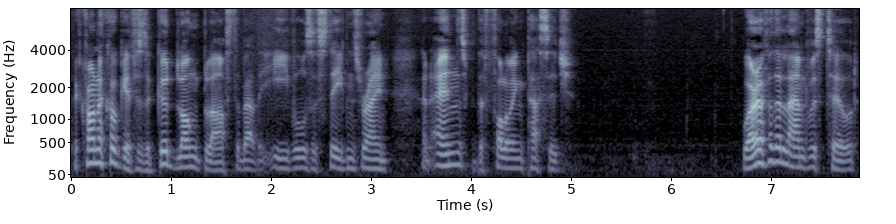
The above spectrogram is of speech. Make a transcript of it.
The Chronicle gives us a good long blast about the evils of Stephen's reign and ends with the following passage. Wherever the land was tilled,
